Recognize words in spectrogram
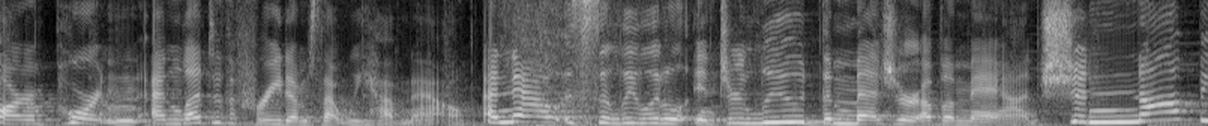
are important and led to the freedoms that we have now. And now a silly little interlude, the measure of a man should not be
